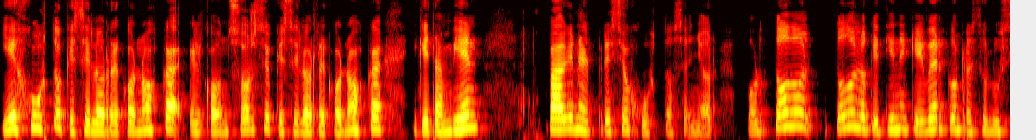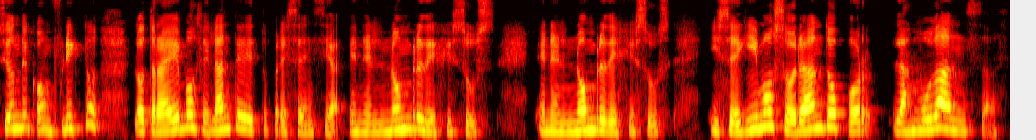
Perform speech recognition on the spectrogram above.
y es justo que se lo reconozca el consorcio, que se lo reconozca y que también paguen el precio justo, Señor. Por todo, todo lo que tiene que ver con resolución de conflictos, lo traemos delante de tu presencia, en el nombre de Jesús, en el nombre de Jesús. Y seguimos orando por las mudanzas,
